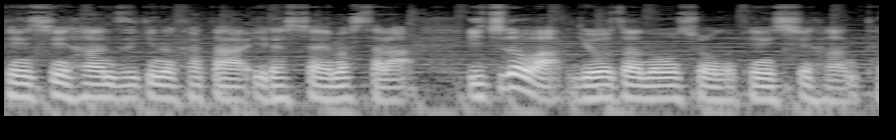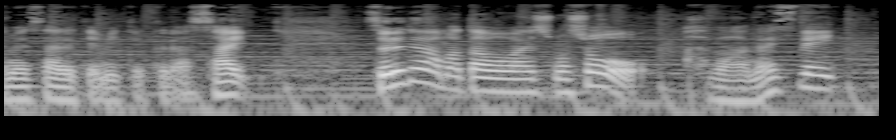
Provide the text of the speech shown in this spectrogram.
天津飯好きの方いらっしゃいましたら一度は餃子の王将の天津飯試されてみてください。それではまたお会いしましょう。Have a nice day!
